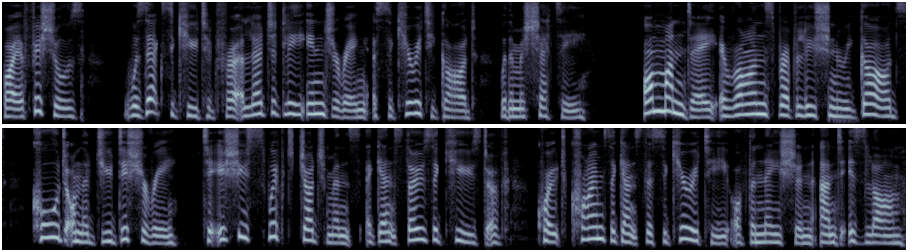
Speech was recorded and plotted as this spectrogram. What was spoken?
by officials, was executed for allegedly injuring a security guard with a machete. On Monday, Iran's Revolutionary Guards called on the judiciary to issue swift judgments against those accused of quote, crimes against the security of the nation and Islam.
